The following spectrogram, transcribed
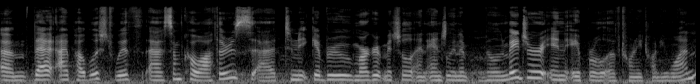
um, that I published with uh, some co authors, uh, Timnit Gebru, Margaret Mitchell, and Angelina McMillan-Major in April of 2021,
